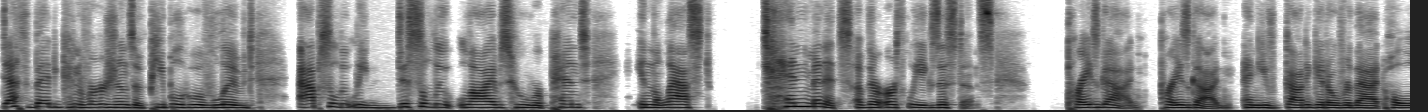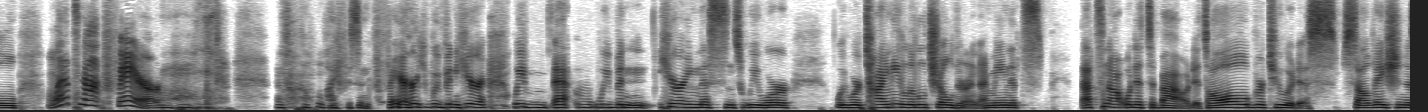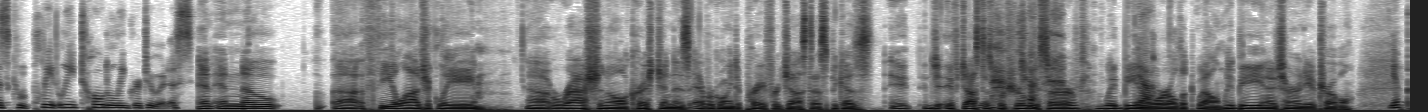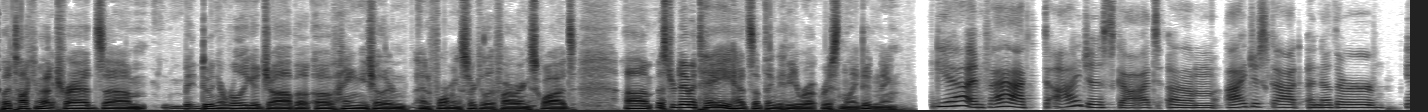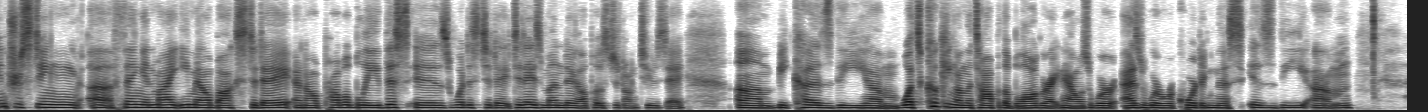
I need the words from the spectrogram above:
deathbed conversions of people who have lived absolutely dissolute lives who repent in the last 10 minutes of their earthly existence. Praise God. Praise God. And you've got to get over that whole, well, that's not fair. Life isn't fair. We've been hearing we've uh, we've been hearing this since we were we were tiny little children. I mean, it's that's not what it's about. It's all gratuitous. Salvation is completely, totally gratuitous. And and no uh, theologically uh, rational Christian is ever going to pray for justice because it, if justice yeah. were truly served, we'd be yeah. in a world, of, well, we'd be in an eternity of trouble. Yep. But talking about yep. trads um, doing a really good job of, of hanging each other and, and, forming circular firing squads, uh, Mr. DeMattei had something that he wrote recently, didn't he? Yeah, in fact, I just got um I just got another interesting uh thing in my email box today and I'll probably this is what is today? Today's Monday. I'll post it on Tuesday. Um because the um what's cooking on the top of the blog right now is we're as we're recording this is the um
